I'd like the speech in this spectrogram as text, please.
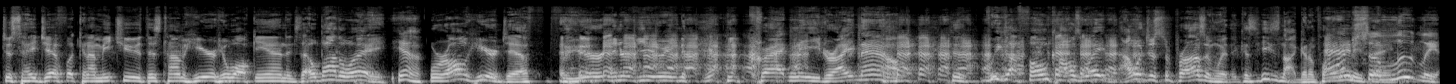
Just say, hey Jeff, what, can I meet you at this time here? He'll walk in and say, oh, by the way, Yeah. we're all here, Jeff, for your interviewing crack need right now. we got phone calls waiting. I would just surprise him with it because he's not going to plan anything. Absolutely.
